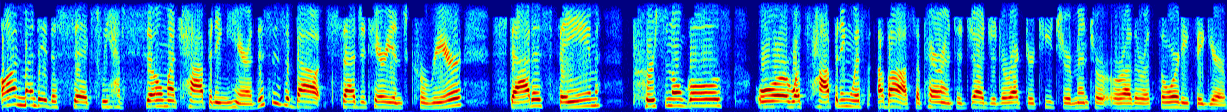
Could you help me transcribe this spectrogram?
on Monday the 6th, we have so much happening here. This is about Sagittarian's career, status, fame, personal goals, or what's happening with a boss, a parent, a judge, a director, teacher, mentor, or other authority figure.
